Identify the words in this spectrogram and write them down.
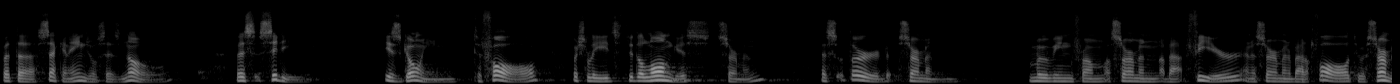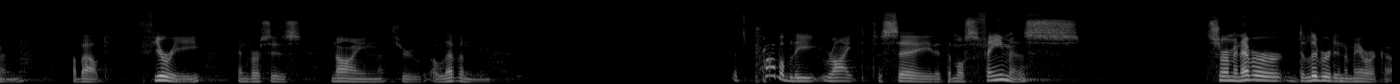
But the second angel says, no, this city is going to fall, which leads to the longest sermon, this third sermon, moving from a sermon about fear and a sermon about a fall to a sermon about fury in verses 9 through 11. It's probably right to say that the most famous sermon ever delivered in America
